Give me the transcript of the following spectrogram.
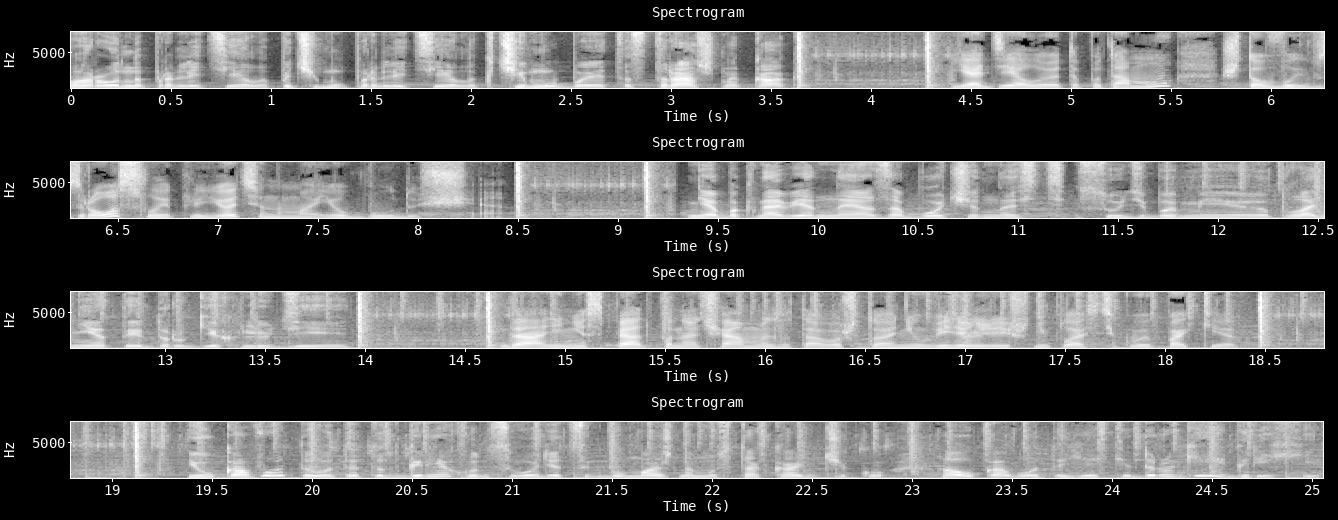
ворона пролетела. Почему пролетела? К чему бы это страшно как? Я делаю это потому, что вы, взрослые, плюете на мое будущее необыкновенная озабоченность судьбами планеты и других людей. Да, они не спят по ночам из-за того, что они увидели лишний пластиковый пакет. И у кого-то вот этот грех, он сводится к бумажному стаканчику, а у кого-то есть и другие грехи.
